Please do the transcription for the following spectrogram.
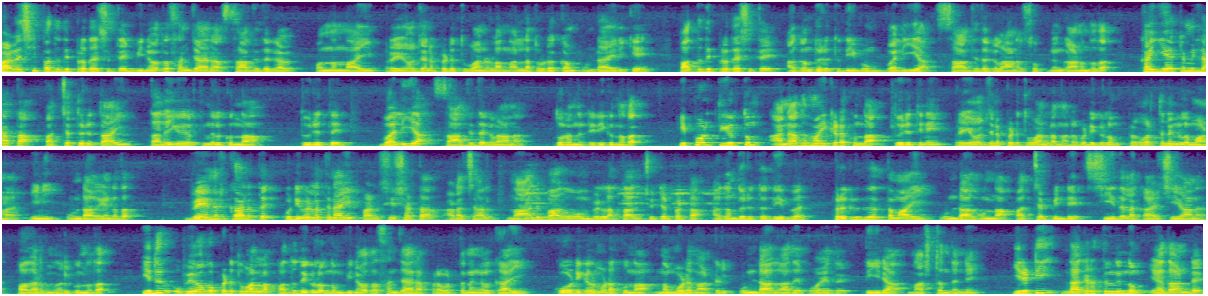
പഴശ്ശി പദ്ധതി പ്രദേശത്തെ വിനോദസഞ്ചാര സാധ്യതകൾ ഒന്നൊന്നായി പ്രയോജനപ്പെടുത്തുവാനുള്ള നല്ല തുടക്കം ഉണ്ടായിരിക്കെ. പദ്ധതി പ്രദേശത്തെ അകന്തുരുത്ത് ദ്വീപും വലിയ സാധ്യതകളാണ് സ്വപ്നം കാണുന്നത്. കയ്യേറ്റമില്ലാത്ത പച്ചത്തുരുത്തായി തലയുയർത്തി നിൽക്കുന്ന തുരുത്ത് വലിയ സാധ്യതകളാണ് തുറന്നിട്ടിരിക്കുന്നത്. ഇപ്പോൾ തീർത്തും അനാഥമായി കിടക്കുന്ന തുരുത്തിനെ പ്രയോജനപ്പെടുത്തുവാനുള്ള നടപടികളും പ്രവർത്തനങ്ങളുമാണ് ഇനി ഉണ്ടാകേണ്ടത്. വേനൽക്കാലത്ത് കുടിവെള്ളത്തിനായി പഴശ്ശി ഷട്ടർ അടച്ചാൽ നാല് ഭാഗവും വെള്ളത്താൽ ചുറ്റപ്പെട്ട അകന്തുരുത്ത ദ്വീപ് പ്രകൃതിദത്തമായി ഉണ്ടാകുന്ന പച്ചപ്പിന്റെ ശീതല കാഴ്ചയാണ് പകർന്നു നൽകുന്നത്. ഇത് ഉപയോഗപ്പെടുത്തുവാനുള്ള പദ്ധതികളൊന്നും വിനോദസഞ്ചാര പ്രവർത്തനങ്ങൾക്കായി കോടികൾ മുടക്കുന്ന നമ്മുടെ നാട്ടിൽ ഉണ്ടാകാതെ പോയത് തീരാ നഷ്ടം തന്നെ. ഇരിട്ടി നഗരത്തിൽ നിന്നും ഏതാണ്ട്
